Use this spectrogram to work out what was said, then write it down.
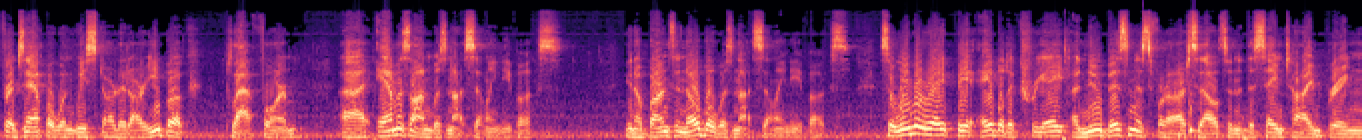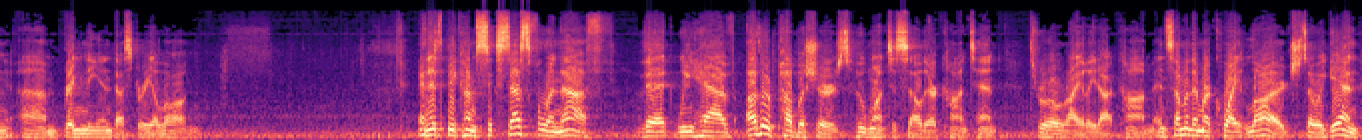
for example, when we started our ebook platform, uh, Amazon was not selling ebooks. You know, Barnes and Noble was not selling ebooks. So we were able to create a new business for ourselves and at the same time bring, um, bring the industry along. And it's become successful enough that we have other publishers who want to sell their content through O'Reilly.com. And some of them are quite large. So again,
